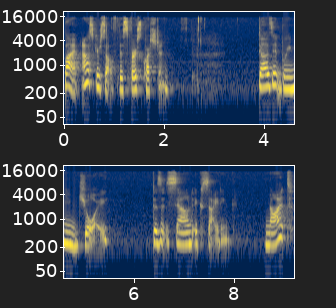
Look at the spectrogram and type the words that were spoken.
But ask yourself this first question. Does it bring you joy? Does it sound exciting? Not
